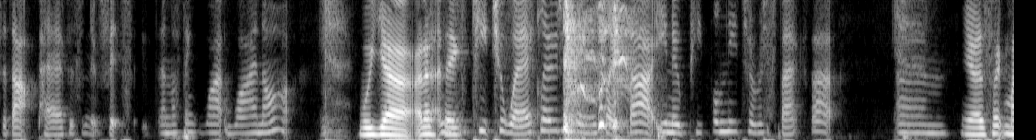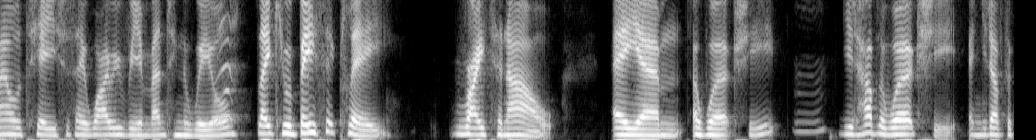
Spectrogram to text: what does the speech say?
for that purpose and it fits then i think why why not Well, yeah. And I and think it's teacher workload and things like that you know people need to respect that um Yeah, it's like my old TA used to say, "Why are we reinventing the wheel?" Like you were basically writing out a um a worksheet. mm, You'd have the worksheet, and you'd have the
